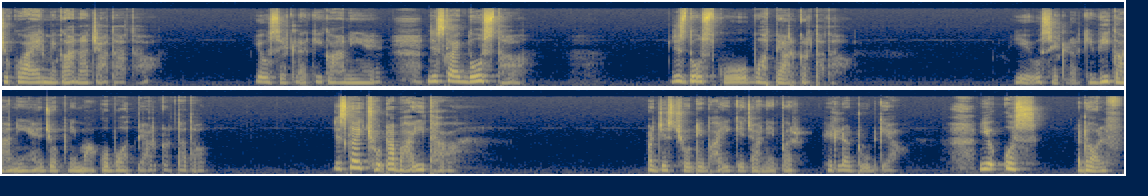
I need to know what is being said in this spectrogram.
जो क्वायर में गाना चाहता था। ये उस हिटलर की कहानी है, जिसका एक दोस्त था, जिस दोस्त को बहुत प्यार करता था। ये उस हिटलर की भी कहानी है, जो अपनी माँ को बहुत प्यार करता था। जिसका एक छोटा भाई था। और जिस छोटे भाई के जाने पर हिटलर टूट गया। ये उस एडोल्फ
